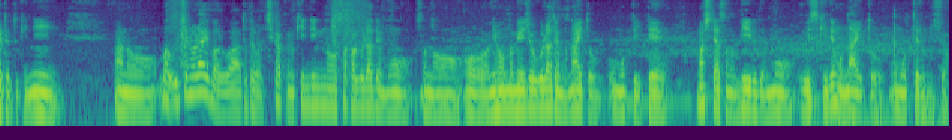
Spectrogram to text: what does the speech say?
えたときに、あの、まあ、うちのライバルは、例えば近くの近隣の酒蔵でも、その、お日本の名城蔵でもないと思っていて、ましてやそのビールでもウイスキーでもないと思ってるんですよ。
